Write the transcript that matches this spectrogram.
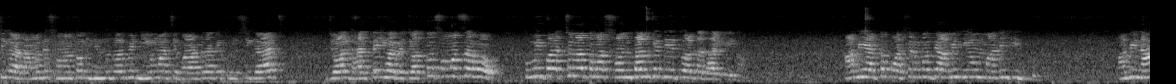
তুলসী গাছ, আমাদের সনাতন হিন্দু ধর্মের নিয়ম আছে বারোটার আগে তুলসী গাছ জল ঢালতেই হবে। যত সমস্যা হোক, তুমি পারছ না তোমার সন্তানকে দিয়ে জলটা ঢালিয়ে নাও আমি এত কষ্টের মধ্যে আমি নিয়ম মানি কিন্তু। আমি না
